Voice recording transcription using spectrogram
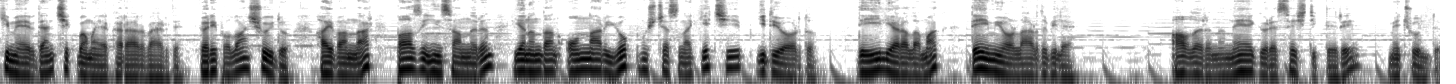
Kimi evden çıkmamaya karar verdi. Garip olan şuydu. Hayvanlar bazı insanların yanından onlar yokmuşçasına geçip gidiyordu. Değil yaralamak, değmiyorlardı bile. Avlarını neye göre seçtikleri meçhuldü.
